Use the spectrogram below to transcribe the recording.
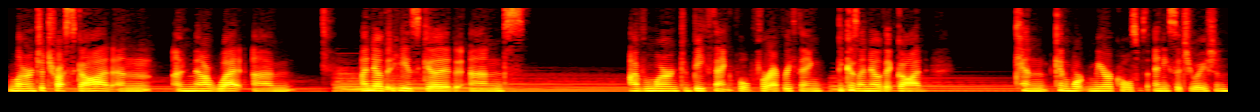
learned to trust God and, and no matter what, um, I know that He is good, and I've learned to be thankful for everything because I know that God can, can work miracles with any situation.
